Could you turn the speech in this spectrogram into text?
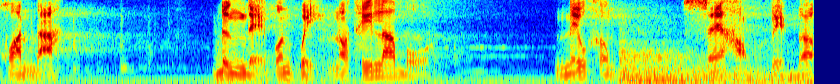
Khoan đã. Đừng để con quỷ nó thấy lá bùa. Nếu không sẽ hỏng việc đó.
